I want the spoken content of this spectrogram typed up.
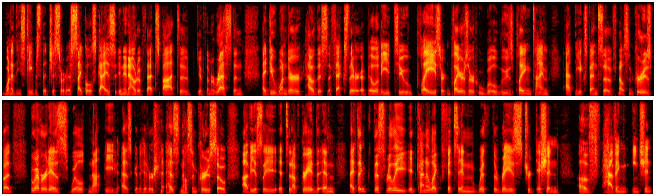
one of these teams that just sort of cycles guys in and out of that spot to give them a rest. And I do wonder how this affects their ability to play certain players or who will lose playing time at the expense of Nelson Cruz. But whoever it is will not be as good a hitter as Nelson Cruz. So obviously it's an upgrade. And I think this really, it kind of like fits in with the Rays tradition of having ancient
